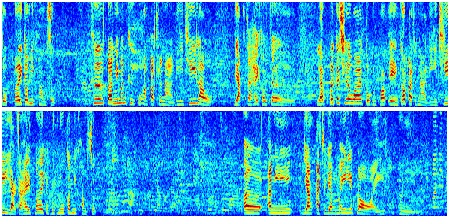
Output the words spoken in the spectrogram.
สุข เป้ยก็มีความสุข คือตอนนี้มันคือความปรารถนาดีที่เราอยากจะให้เขาเจอ และเป้ยก็เชื่อว่าตัวคุณป๊อปเองก็ปรารถนาดีที่อยากจะให้เป้ยกับลูกๆก็มีความสุขแสดงว่าทุกอย่างถูกเคลียร์หมดแล้วใช่ไหมคะลงตัวเอออันนี้ยังอาจจะยังไม่เรียบร้อยอืมพื่อที่ไปอ่านคอ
